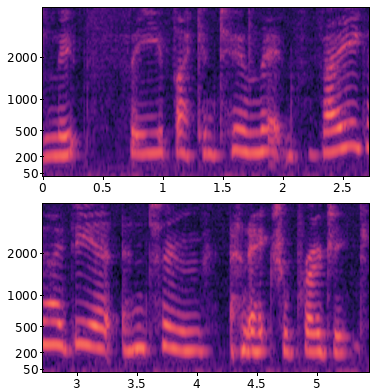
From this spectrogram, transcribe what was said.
let's see if I can turn that vague idea into an actual project.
